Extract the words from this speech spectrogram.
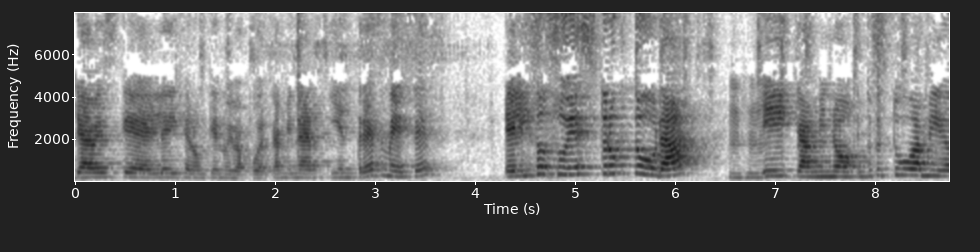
Ya ves que le dijeron que no iba a poder caminar y en tres meses él hizo su estructura y caminó. Entonces tú, amigo,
